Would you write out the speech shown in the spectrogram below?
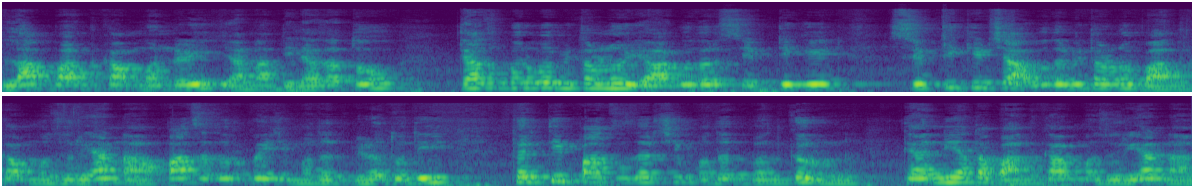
लाभ बांधकाम मंडळी यांना दिला जातो. त्याचबरोबर मित्रांनो या अगोदर सेफ्टी किट सेफ्टी किटच्या अगोदर मित्रांनो बांधकाम मजूर यांना पाच हजार रुपयाची मदत मिळत होती. तर ती पाच हजारची मदत बंद करून त्यांनी आता बांधकाम मजूर यांना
